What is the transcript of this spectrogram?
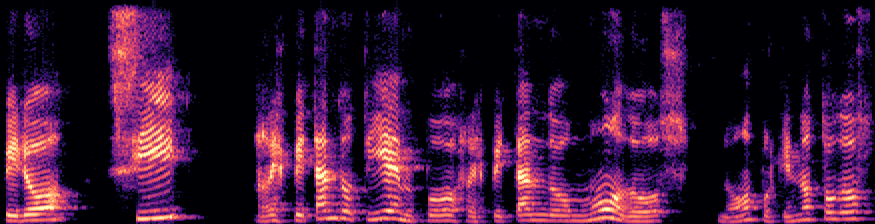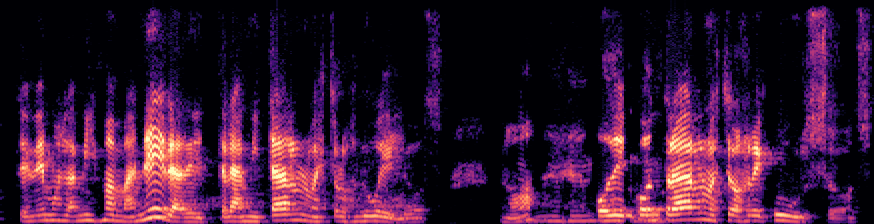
pero sí respetando tiempos, respetando modos, ¿no? Porque no todos tenemos la misma manera de tramitar nuestros duelos. O de encontrar nuestros recursos.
